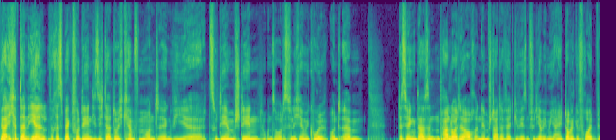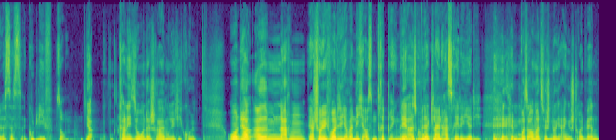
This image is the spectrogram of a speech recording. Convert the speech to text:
ja, ich habe dann eher Respekt vor denen, die sich da durchkämpfen und irgendwie äh, zu dem stehen und so. Das finde ich irgendwie cool. Und ähm, deswegen, da sind ein paar Leute auch in dem Starterfeld gewesen, für die habe ich mich eigentlich doppelt gefreut, dass das gut lief. So. Ja, kann ich so unterschreiben, richtig cool. Und ja, ähm, nach dem, Ja, Entschuldigung, ich wollte dich aber nicht aus dem Tritt bringen mit, Nee, alles mit cool. der kleinen Hassrede hier. Die, muss auch mal zwischendurch eingestreut werden.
